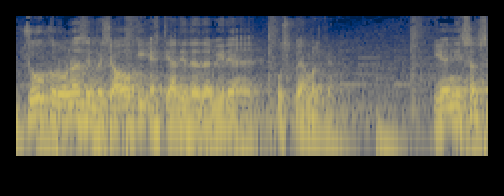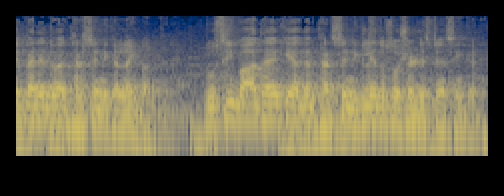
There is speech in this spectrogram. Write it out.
जो कोरोना से बचाव की एहतियाती तदाबीरें उस पर अमल करें। यानी सबसे पहले तो है घर से निकलना ही बंद करें। दूसरी बात है कि अगर घर से निकलें तो सोशल डिस्टेंसिंग करें।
